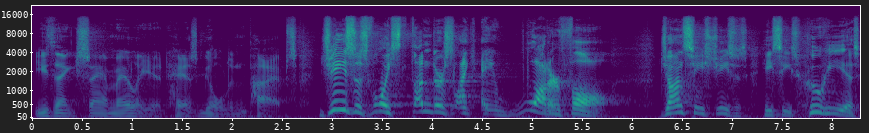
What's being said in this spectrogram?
you think sam elliott has golden pipes. Jesus voice thunders like a waterfall. John sees jesus. He sees who he is.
